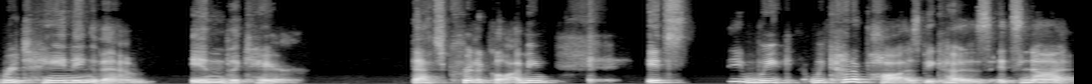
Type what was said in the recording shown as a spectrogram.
retaining them in the care. That's critical. I mean, it's we we kind of pause because it's not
